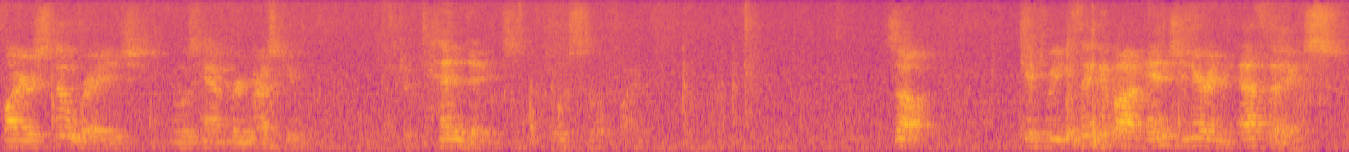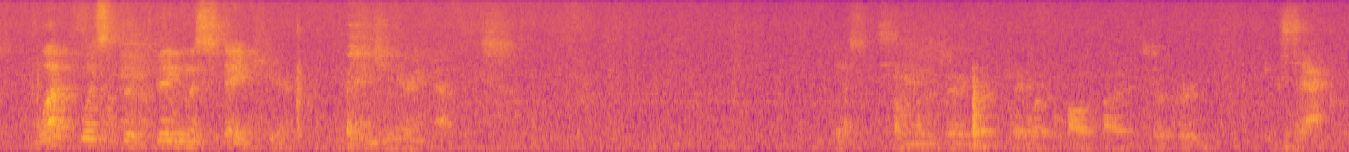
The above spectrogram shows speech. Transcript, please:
fire still raged and was hampering rescue. After ten days, there was still a fire. So, if we think about engineering ethics, what was the big mistake here in engineering ethics? Yes, Someone doing work they weren't qualified to approve. exactly,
